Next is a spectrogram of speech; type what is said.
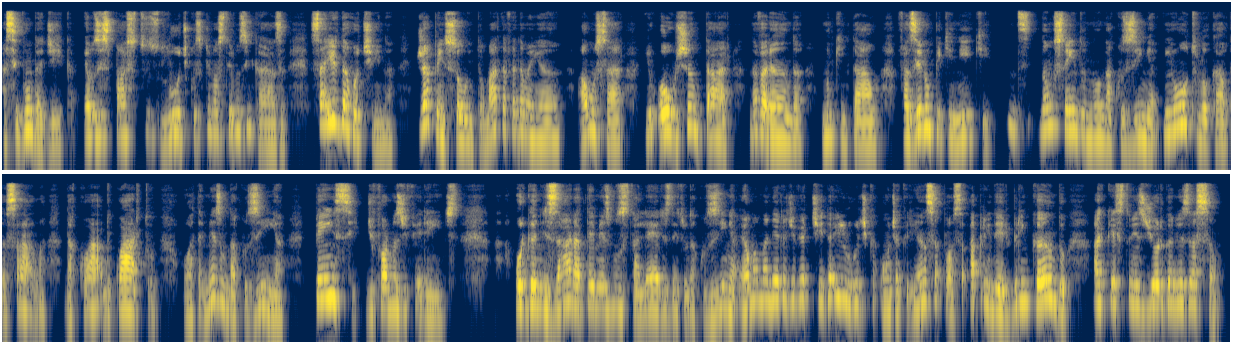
A segunda dica é os espaços lúdicos que nós temos em casa. Sair da rotina. Já pensou em tomar café da manhã, almoçar ou jantar na varanda, no quintal, fazer um piquenique, não sendo no, na cozinha, em outro local da sala, da, do quarto ou até mesmo da cozinha? Pense de formas diferentes. Organizar até mesmo os talheres dentro da cozinha é uma maneira divertida e lúdica, onde a criança possa aprender brincando a questões de organização.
